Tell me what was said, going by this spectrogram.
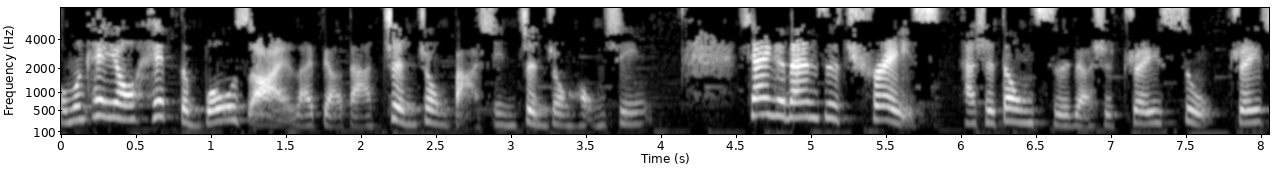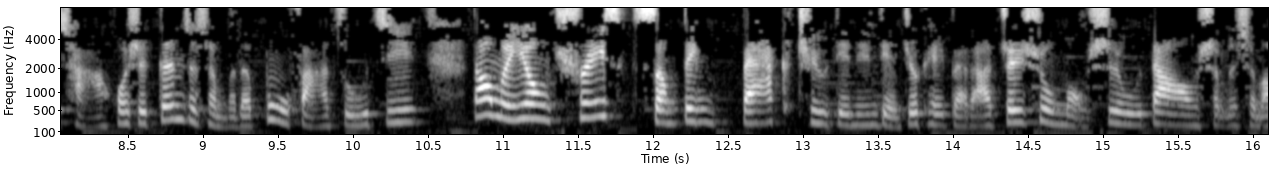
我们可以用 hit the bull's eye 来表达正中靶心、正中红心。下一个单字 trace，它是动词，表示追溯、追查或是跟着什么的步伐、足迹。当我们用 trace something back to 点点点，就可以表达追溯某事物到什么什么。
